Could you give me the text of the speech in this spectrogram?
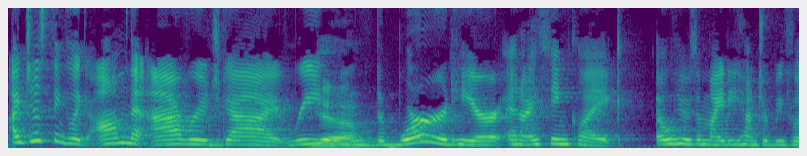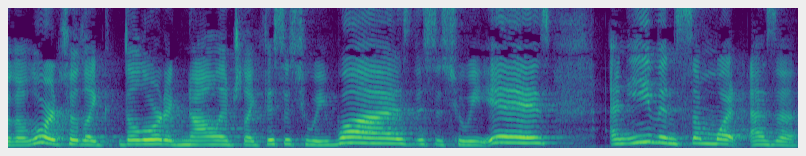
I just think like I'm the average guy reading Yeah. the word here, and I think like, oh, he was a mighty hunter before the Lord. So like the Lord acknowledged like this is who he was, this is who he is, and even somewhat as a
